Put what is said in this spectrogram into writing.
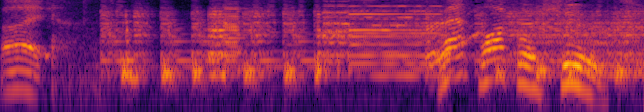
Alright. Left walk or shoot?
